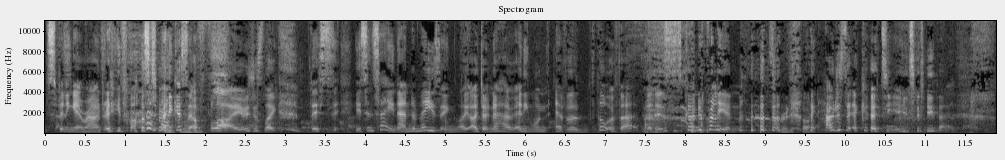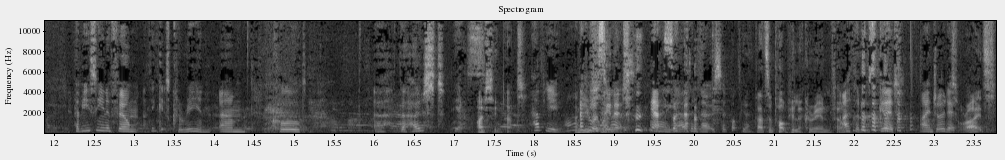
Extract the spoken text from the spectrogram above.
spinning it around really fast to make herself fly. It was just like this. It's insane and amazing. Like I don't know how anyone ever thought of that, but it's kind of brilliant. It's really fun. like, how does it occur to you to do that? Have you seen a film? I think it's Korean, um, called uh, The Host. Yes. I've seen that. Have you? Oh, Everyone's well, seen it. that's- Yes, you go. I I didn't know it was so popular. That's a popular Korean film. I thought it was good. I enjoyed it. It's All right.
